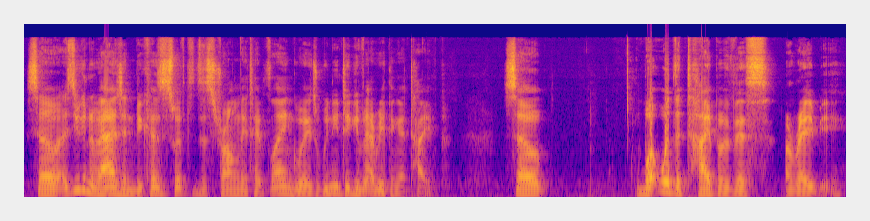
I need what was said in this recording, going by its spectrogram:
So as you can imagine, because Swift is a strongly typed language, we need to give everything a type. So what would the type of this array be?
